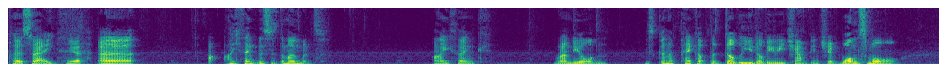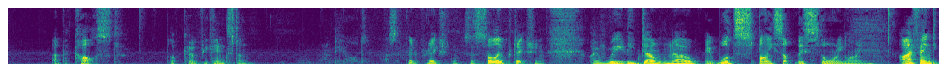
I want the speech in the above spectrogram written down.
per se. yeah. Uh, I- I think this is the moment. I think Randy Orton is going to pick up the WWE Championship once more at the cost of Kofi Kingston. Randy Orton. That's a good prediction. It's a solid prediction. I really don't know. It would spice up this storyline. I think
